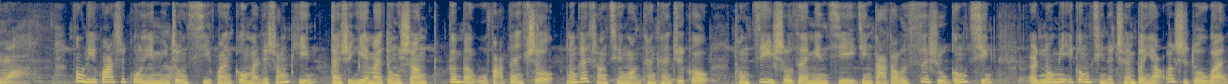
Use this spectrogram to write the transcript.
半。凤梨花是过年民众喜欢购买的商品，但是叶脉冻伤根本无法贩售。农改场前往探勘之后，统计受灾面积已经达到了四十五公顷，而农民一公顷的成本要二十多万。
